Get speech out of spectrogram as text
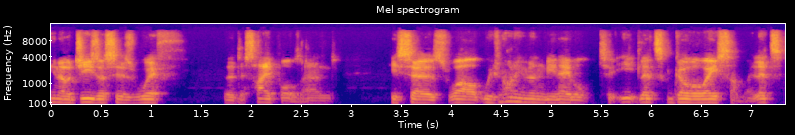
you know jesus is with the disciples and he says well we've not even been able to eat. Let's go away somewhere. Let's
